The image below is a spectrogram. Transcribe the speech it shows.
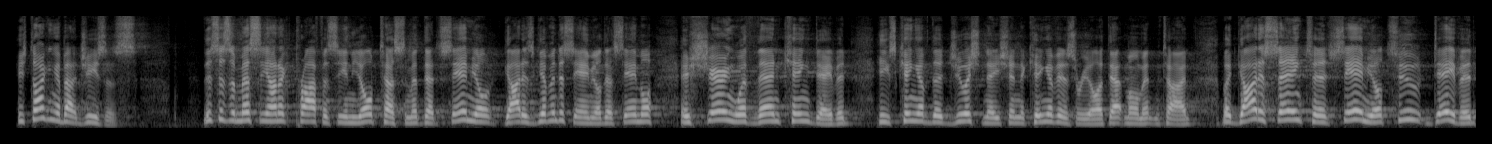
He's talking about Jesus. This is a messianic prophecy in the Old Testament that Samuel, God has given to Samuel, that Samuel is sharing with then King David. He's king of the Jewish nation, the king of Israel at that moment in time. But God is saying to Samuel, to David,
